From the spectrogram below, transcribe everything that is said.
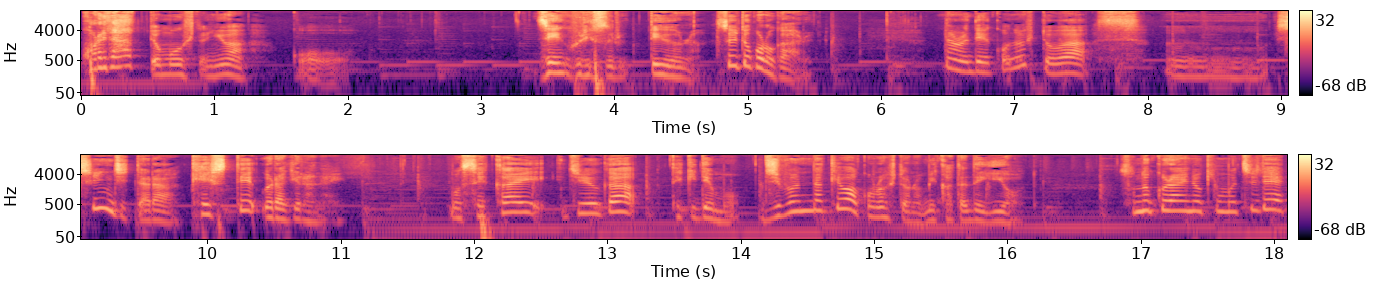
これだって思う人にはこう全振りするっていうようなそういうところがある。なのでこの人はうん信じたら決して裏切らない。もう世界中が敵でも自分だけはこの人の味方でいようとそのくらいの気持ちで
